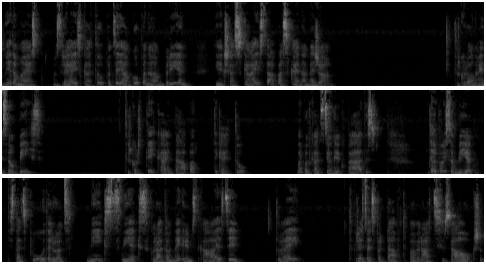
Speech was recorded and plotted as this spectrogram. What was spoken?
Un iedomājies uzreiz, kā tu pa dziļām kupanām brien iekšā skaistā, paskainā mežā. Tur, kur vēl neviens nav bijis, tur, kur tikai daba, tikai tu, varbūt kādas dzīvnieku pēdas, un tev ir pavisam viegli. Tas tāds pūderots, mīksts sniegs, kurā tev negrimst kājas dziļi. Tu ej, tu priecājies par dabu, tu paver acis uz augšu,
